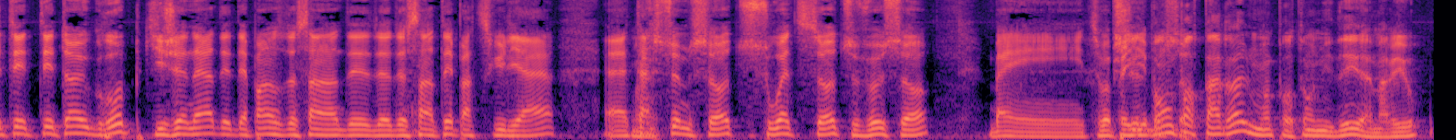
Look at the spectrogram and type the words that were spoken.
t'es, un groupe qui génère des dépenses de, san- de, de- de santé particulières, euh, t'assumes ça, tu souhaites ça, tu veux ça, ben, tu vas payer le pour bon ça. porte-parole, moi, pour ton idée, euh, Mario.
